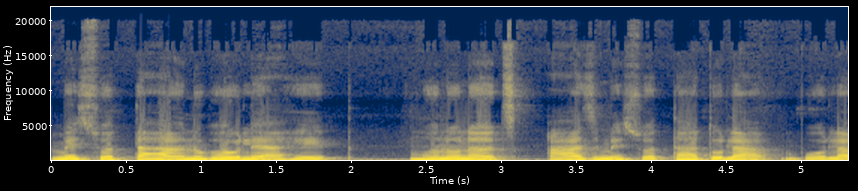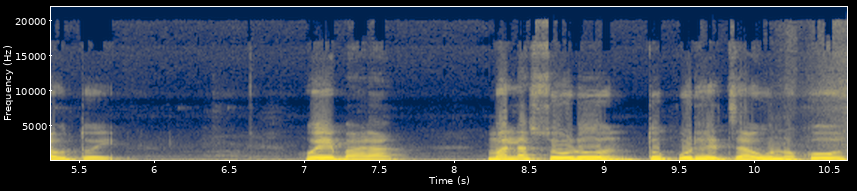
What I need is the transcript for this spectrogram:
मी स्वतः अनुभवल्या आहेत. म्हणूनच आज मी स्वतः तुला बोलावतोय. होय बाळा मला सोडून तू पुढे जाऊ नकोस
